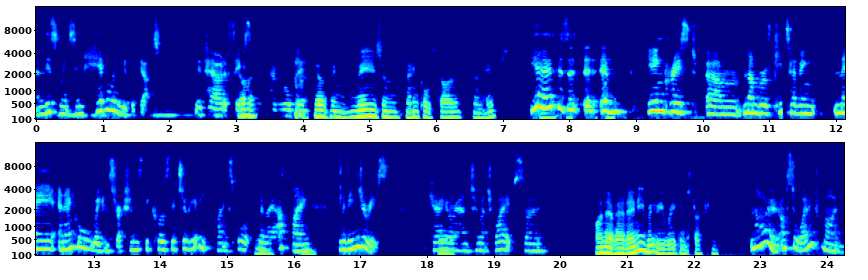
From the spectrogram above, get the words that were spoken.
and this links in heavily with the gut, with how it affects the other, overall being. The other thing, knees and ankles go, and hips. Yeah, there's a, a, an increased um, number of kids having knee and ankle reconstructions because they're too heavy playing sport mm. when they are playing with injuries carrying yeah. around too much weight. So I never had any reconstructions. No, I'm still waiting for mine.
